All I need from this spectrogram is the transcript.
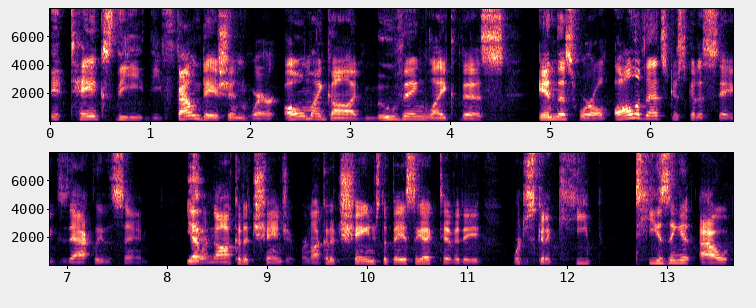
It takes the the foundation where oh my god, moving like this in this world, all of that's just going to stay exactly the same. Yep. We're not going to change it. We're not going to change the basic activity. We're just going to keep teasing it out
